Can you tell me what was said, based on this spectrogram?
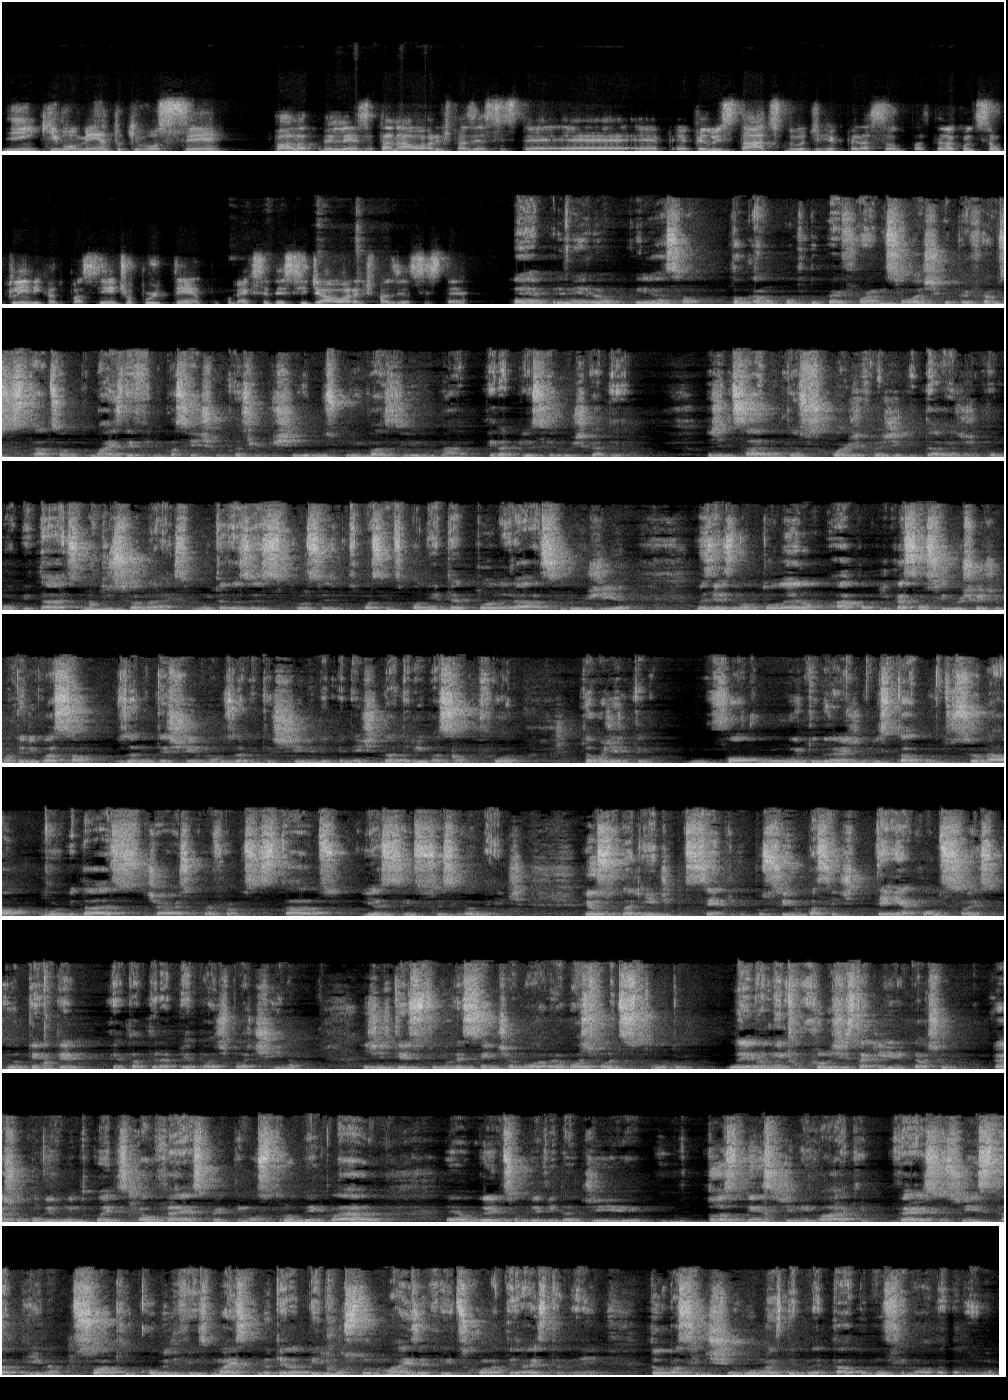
e em que momento que você fala, beleza, está na hora de fazer a CISTE. É, é, é, pelo status do, de recuperação, do, pela condição clínica do paciente ou por tempo? Como é que você decide a hora de fazer a CISTE? É, primeiro, eu queria só tocar no ponto do performance. Eu acho que o performance status é o que mais define o paciente com câncer de bexiga músculo invasivo na terapia cirúrgica dele. A gente sabe que tem os scores de fragilidade, de comorbidades nutricionais. Muitas das vezes os pacientes podem até tolerar a cirurgia, mas eles não toleram a complicação cirúrgica de uma derivação, usando intestino, não usando intestino, independente da derivação que for. Então a gente tem um foco muito grande no estado nutricional, morbidades, Charson, performance status e assim sucessivamente. Eu sou da linha de que sempre que possível o paciente tenha condições, eu tenho que tentar terapia base platina. A gente tem um estudo recente agora, eu gosto de falar de estudo, lembra muito o oncologista clínico, eu acho, eu acho que eu convivo muito com eles, que é o Vesper, que mostrou bem claro é, o ganho de sobrevida de dose densa de Nivac versus gencitabina, só que como ele fez mais quimioterapia, ele mostrou mais efeitos colaterais também, então o paciente chegou mais depletado no final da linha,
